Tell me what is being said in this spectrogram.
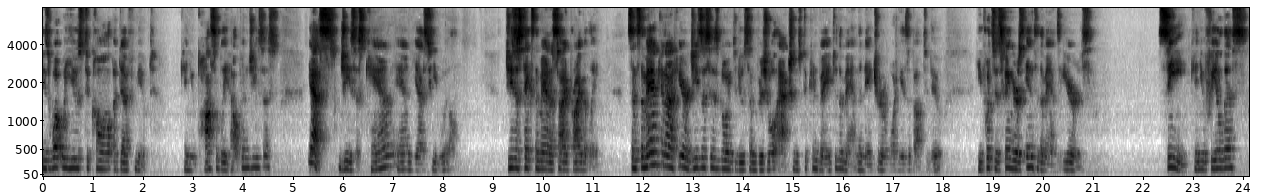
He's what we used to call a deaf mute. Can you possibly help him, Jesus? Yes, Jesus can, and yes, he will. Jesus takes the man aside privately. Since the man cannot hear, Jesus is going to do some visual actions to convey to the man the nature of what he is about to do. He puts his fingers into the man's ears. See, can you feel this?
